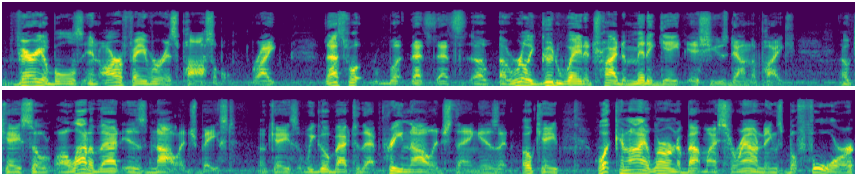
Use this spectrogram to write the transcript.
variables in our favor as possible, right? That's what, what that's that's a, a really good way to try to mitigate issues down the pike. Okay, so a lot of that is knowledge based. Okay, so we go back to that pre knowledge thing is that, okay, what can I learn about my surroundings before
